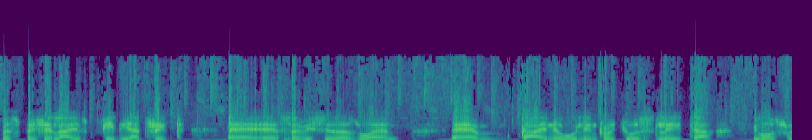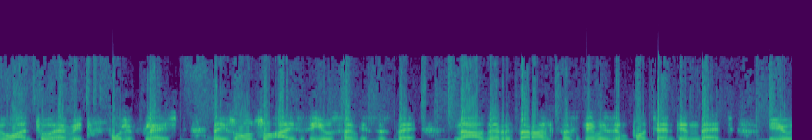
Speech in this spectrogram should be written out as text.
the specialized pediatric uh, uh, services as well. Um, Gyne will introduce later because we want to have it fully fledged. There is also ICU services there. Now, the referral system is important in that you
